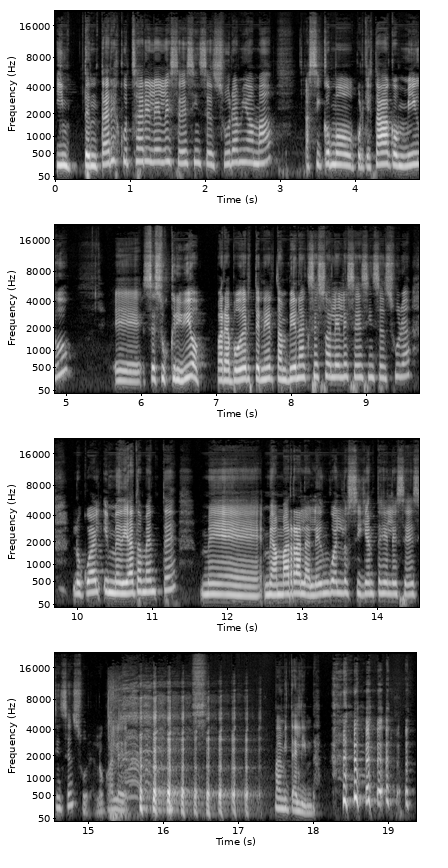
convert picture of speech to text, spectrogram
intentar escuchar el LCD sin censura, mi mamá, así como porque estaba conmigo, eh, se suscribió para poder tener también acceso al LCD sin censura, lo cual inmediatamente me, me amarra la lengua en los siguientes LCD sin censura, lo cual es mamita linda.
